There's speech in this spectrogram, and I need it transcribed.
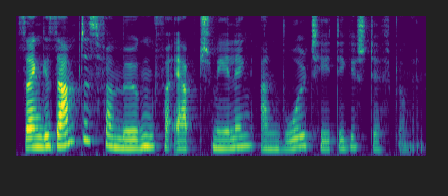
Sein gesamtes Vermögen vererbt Schmeling an wohltätige Stiftungen.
